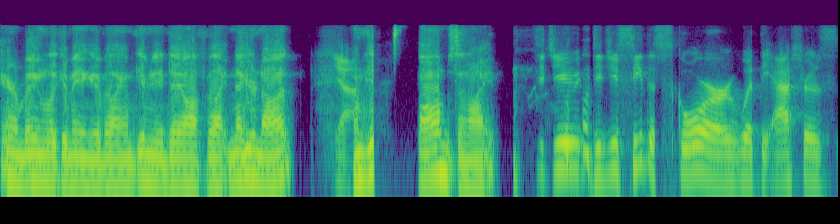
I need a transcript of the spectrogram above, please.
Aaron Boone look at me and go like, "I'm giving you a day off." Be like, "No, you're not." Yeah. I'm getting bombs tonight. did you did you see the score with the Astros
